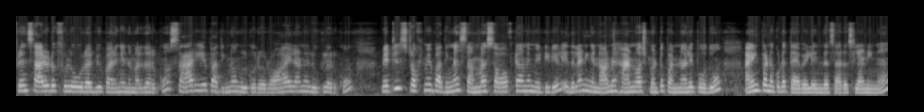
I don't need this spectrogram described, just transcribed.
ஃப்ரெண்ட்ஸ் சாரியோட ஃபுல் ஓவரால் வியூ பாருங்கள் இந்த மாதிரி தான் இருக்கும். சாரியே பார்த்தீங்கன்னா உங்களுக்கு ஒரு ராயலான லுக்கில் இருக்கும். மெட்டல் ஸ்டஃப்மே பார்த்தீங்கன்னா செம்ம சாஃப்டான மெட்டீரியல் இதெல்லாம் நீங்கள் நார்மல் ஹேண்ட் வாஷ் மட்டும் பண்ணாலே போதும். அயன் பண்ணக்கூட தேவையில்லை இந்த சாரீஸ்லாம் நீங்கள்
